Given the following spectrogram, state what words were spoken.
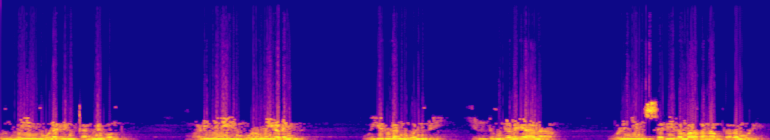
உண்மையின் உணர்வின் தன்மை கொண்டு மனிதனில் முழுமையடைந்து உயிருடன் ஒன்றி என்றும் நிலையான ஒளியின் சரீரமாக நாம் பெற முடியும்.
